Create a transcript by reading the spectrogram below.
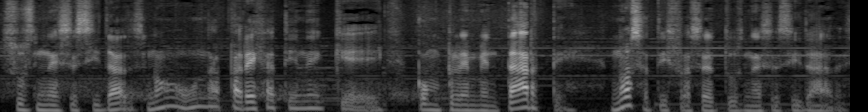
sus necesidades. No, una pareja tiene que complementarte, no satisfacer tus necesidades.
